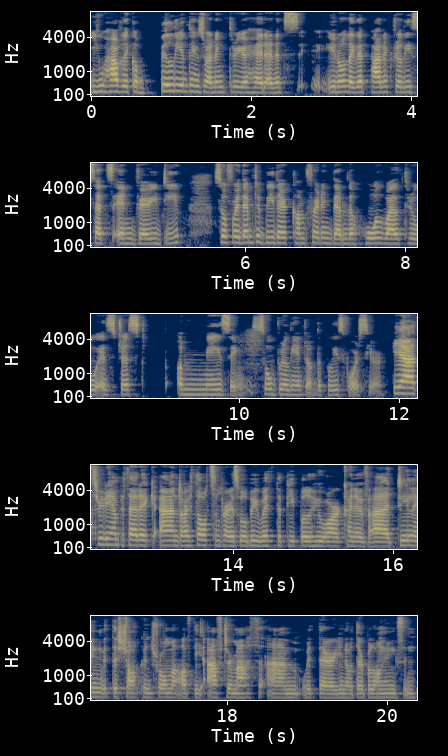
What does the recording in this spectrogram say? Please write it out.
you have like a billion things running through your head and it's you know like that panic really sets in very deep. So for them to be there comforting them the whole while through is just amazing. So brilliant of the police force here. Yeah, it's really empathetic, and our thoughts and prayers will be with the people who are kind of uh, dealing with the shock and trauma of the aftermath um, with their, you know, their belongings, and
